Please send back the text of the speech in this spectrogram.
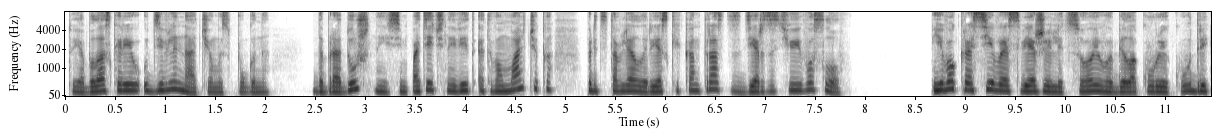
то я была скорее удивлена, чем испугана. Добродушный и симпатичный вид этого мальчика представлял резкий контраст с дерзостью его слов. Его красивое свежее лицо, его белокурые кудри,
